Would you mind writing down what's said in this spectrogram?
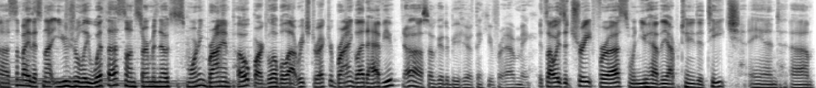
uh, somebody that's not usually with us on Sermon Notes this morning, Brian Pope, our Global Outreach Director. Brian, glad to have you. Ah, so good to be here. Thank you for having me. It's always a treat for us when you have the opportunity to teach. And um,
